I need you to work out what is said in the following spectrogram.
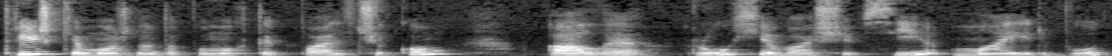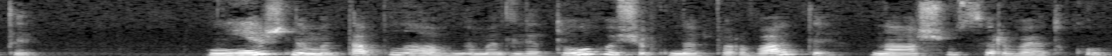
Трішки можна допомогти пальчиком, але рухи ваші всі мають бути ніжними та плавними для того, щоб не порвати нашу серветку.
